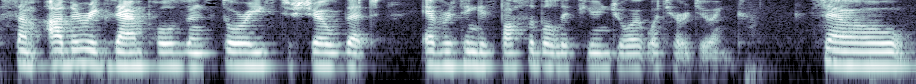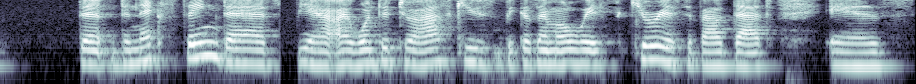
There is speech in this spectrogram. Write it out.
some other examples and stories to show that everything is possible if you enjoy what you're doing. So the the next thing that yeah I wanted to ask you because I'm always curious about that is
